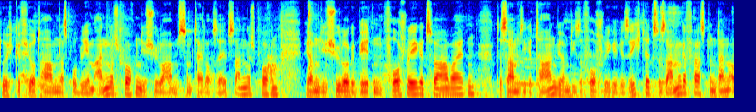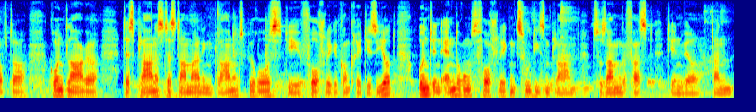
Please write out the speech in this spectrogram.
durchgeführt haben, das Problem angesprochen. Die Schüler haben es zum Teil auch selbst angesprochen. Wir haben die Schüler gebeten, Vorschläge zu erarbeiten. Das haben sie getan. Wir haben diese Vorschläge gesichtet, zusammengefasst und dann auf der Grundlage des Planes des damaligen Planungsbüros die Vorschläge konkretisiert und in Änderungsvorschlägen zu diesem Plan zusammengefasst, den wir dann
